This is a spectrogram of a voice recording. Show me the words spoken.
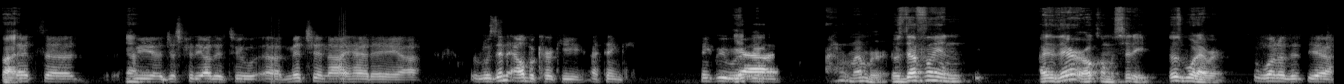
but that's uh, Yeah. we uh, just for the other two. Uh, Mitch and I had a. Uh, it was in Albuquerque, I think. I think we were. Yeah. I don't remember. It was definitely in either there or Oklahoma City. It was whatever. one of the yeah,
